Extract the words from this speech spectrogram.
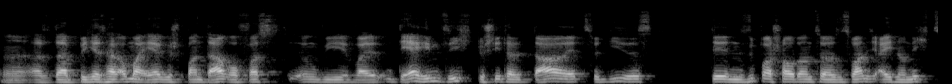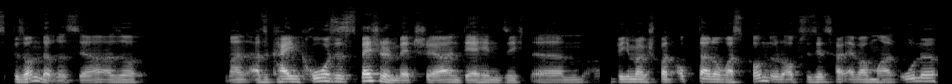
Äh, Also da bin ich jetzt halt auch mal eher gespannt darauf, was irgendwie, weil in der Hinsicht besteht halt da jetzt für dieses, den Super Showdown 2020 eigentlich noch nichts Besonderes, ja. Also man, also kein großes Special Match, ja, in der Hinsicht. Ähm, bin ich mal gespannt, ob da noch was kommt oder ob sie es jetzt halt einfach mal ohne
